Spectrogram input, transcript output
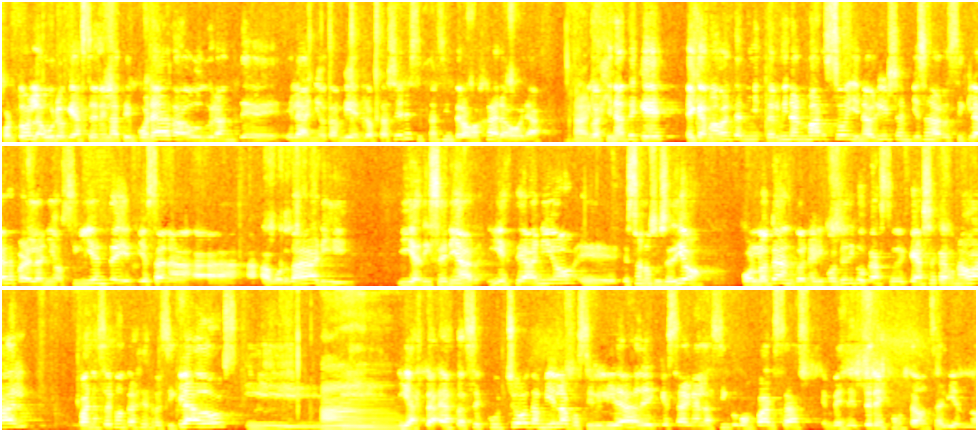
por todo el laburo que hacen en la temporada o durante el año también. Los talleres están sin trabajar ahora. Claro. Imagínate que el carnaval termi- termina en marzo y en abril ya empiezan a reciclar para el año siguiente y empiezan a, a- a abordar y, y a diseñar. Y este año eh, eso no sucedió. Por lo tanto, en el hipotético caso de que haya carnaval, van a ser con trajes reciclados y, Ah. y- y hasta, hasta se escuchó también la posibilidad de que salgan las cinco comparsas en vez de tres como estaban saliendo.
